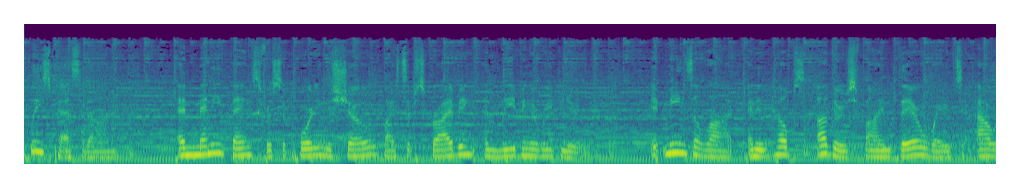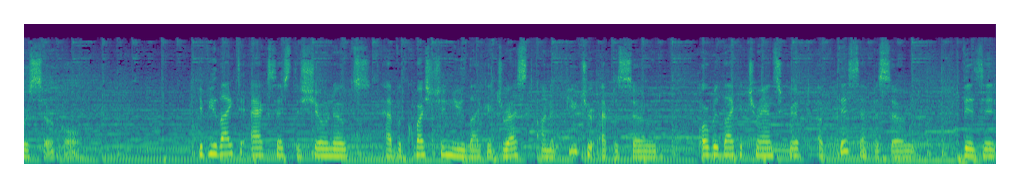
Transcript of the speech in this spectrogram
please pass it on. And many thanks for supporting the show by subscribing and leaving a review. It means a lot and it helps others find their way to our circle. If you'd like to access the show notes, have a question you'd like addressed on a future episode, or would like a transcript of this episode, visit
